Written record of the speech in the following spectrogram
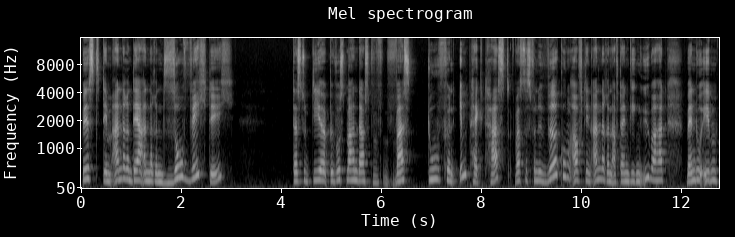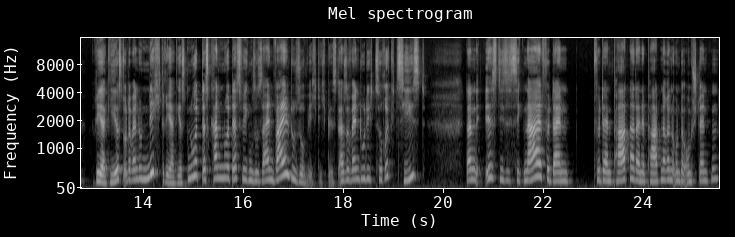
bist dem anderen, der anderen so wichtig, dass du dir bewusst machen darfst, was du für einen Impact hast, was das für eine Wirkung auf den anderen, auf dein Gegenüber hat, wenn du eben reagierst oder wenn du nicht reagierst. Nur, das kann nur deswegen so sein, weil du so wichtig bist. Also wenn du dich zurückziehst, dann ist dieses Signal für, dein, für deinen Partner, deine Partnerin unter Umständen,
